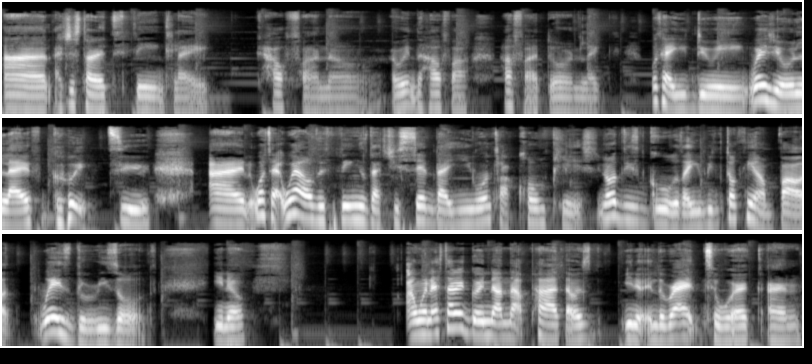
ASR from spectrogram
And I just started to think like how far now? I went the how far how far done? Like what are you doing? Where's your life going to? And what are, where are the things that you said that you want to accomplish? You know, these goals that you've been talking about. Where is the result? You know? And when I started going down that path, I was, you know, in the right to work and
